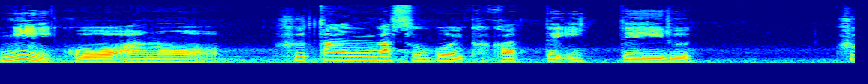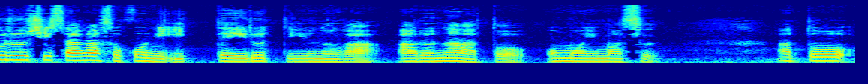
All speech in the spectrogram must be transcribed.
に、こう、あの、負担がすごいかかっていっている。苦しさがそこに行っているっていうのがあるなぁと思います。あと、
